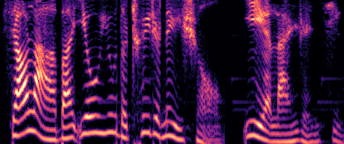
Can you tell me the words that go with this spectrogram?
小喇叭悠悠的吹着那首《夜阑人静》，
